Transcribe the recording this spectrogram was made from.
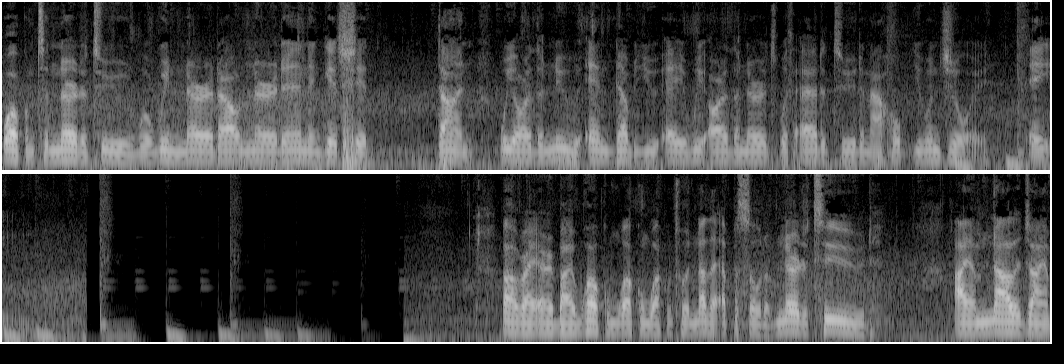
Welcome to Nerditude, where we nerd out, nerd in, and get shit done. We are the new NWA. We are the nerds with attitude, and I hope you enjoy. Hey. All right, everybody, welcome, welcome, welcome to another episode of Nerditude. I am knowledge, I am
